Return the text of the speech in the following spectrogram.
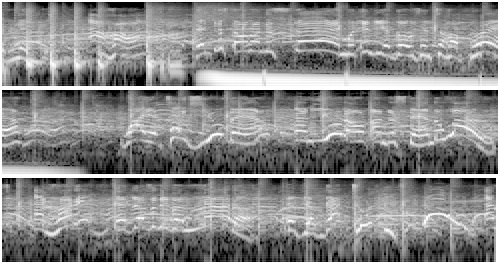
get lifted. Uh huh. They just don't understand when India goes into her prayer, why it takes you there and you don't understand the words. And honey, it doesn't even matter if you got two feet. Woo! And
